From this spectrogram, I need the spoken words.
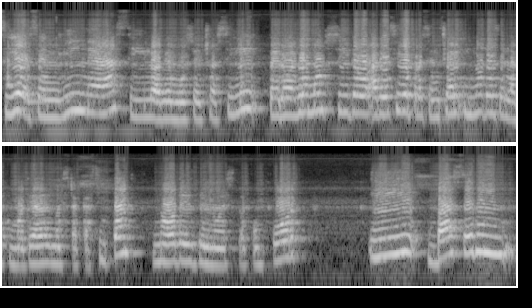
Sí, es en línea, sí lo habíamos hecho así, pero habíamos sido, había sido presencial y no desde la comodidad de nuestra casita, no desde nuestro confort. Y va a ser un,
